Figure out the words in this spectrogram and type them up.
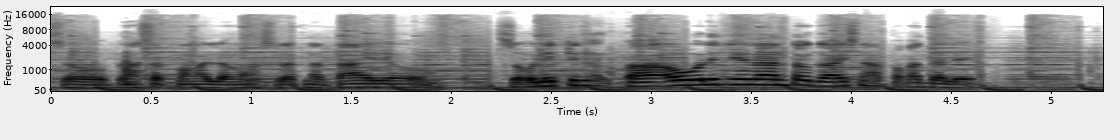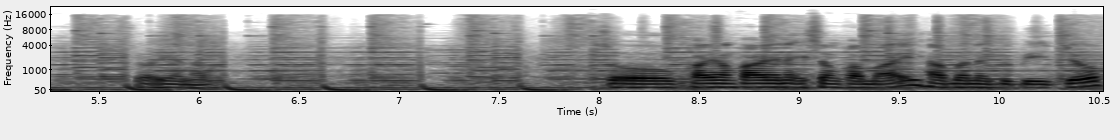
So, nasa pangalawang slot na tayo. So, ulitin, uh, ulitin nyo lang to guys, napakadali. So, ayan na. So, kayang-kaya na isang kamay habang nag-video.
